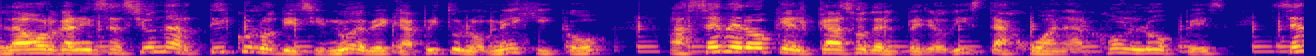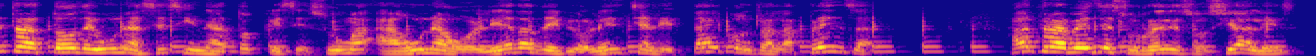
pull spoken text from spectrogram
La organización Artículo 19, capítulo México, aseveró que el caso del periodista Juan Arjón López se trató de un asesinato que se suma a una oleada de violencia letal contra la prensa. A través de sus redes sociales,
